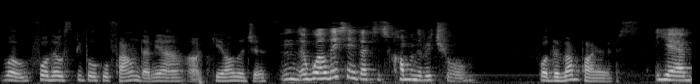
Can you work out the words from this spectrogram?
Well, for those people who found them, yeah, archaeologists. Mm, Well, they say that it's a common ritual. For the vampires. Yeah,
